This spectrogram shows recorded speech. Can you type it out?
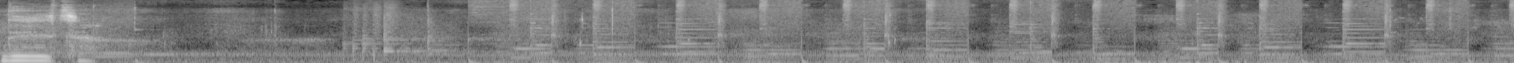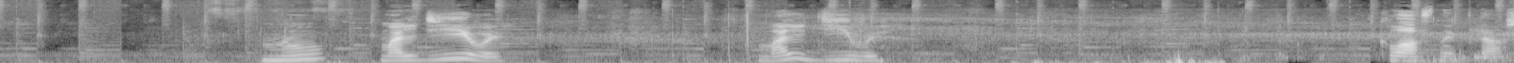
Дивіться. Мальдіви. Мальдіви. Класний пляж.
